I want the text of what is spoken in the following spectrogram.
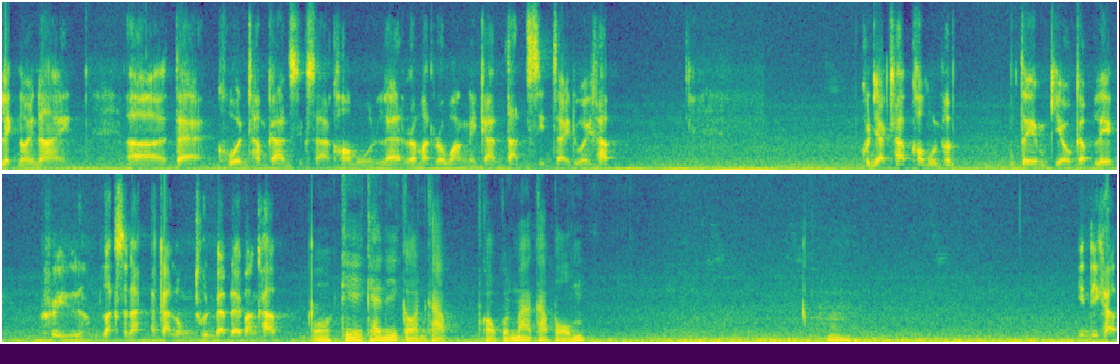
เล็กน้อยน้อยเอ่อ แต่ควรทำการศึกษาข้อมูลและระมัดระวังในการตัดสินใจด้วยครับ คุณอยากทราบข้อมูลเพิ่มเติมเกี่ยวกับเลขหรือลักษณะการลงทุนแบบใดบ้างครับ โอเค แค่นี้ก่อนครับ ขอบคุณมากครับผม ยินดีครับ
